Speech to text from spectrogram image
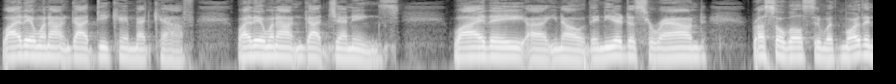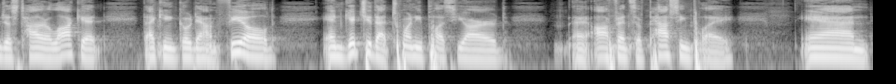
Why they went out and got DK Metcalf, why they went out and got Jennings, why they, uh, you know, they needed to surround Russell Wilson with more than just Tyler Lockett that can go downfield and get you that 20 plus yard uh, offensive passing play. And,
